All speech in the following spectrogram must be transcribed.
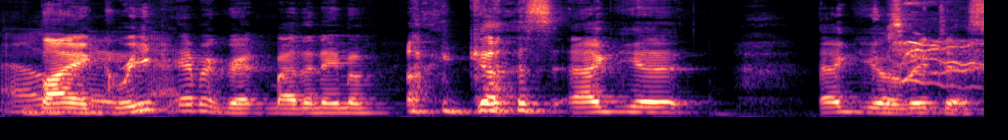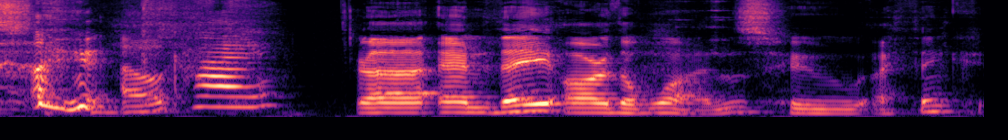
by a Alberta. Greek immigrant by the name of Gus Agia- Agioritis. Okay. Uh, and they are the ones who I think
